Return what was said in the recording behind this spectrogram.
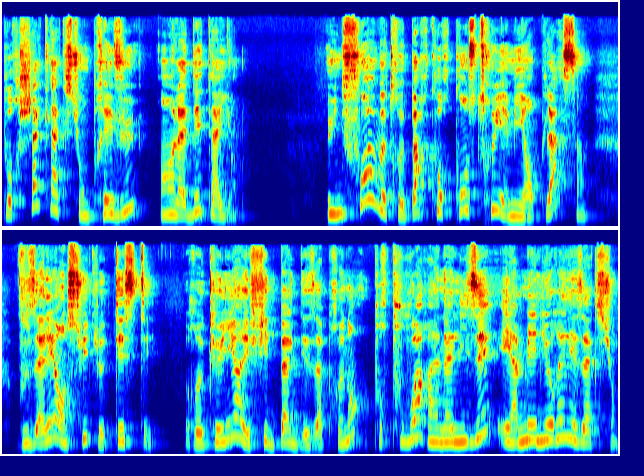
pour chaque action prévue en la détaillant. Une fois votre parcours construit et mis en place, vous allez ensuite le tester, recueillir les feedbacks des apprenants pour pouvoir analyser et améliorer les actions.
